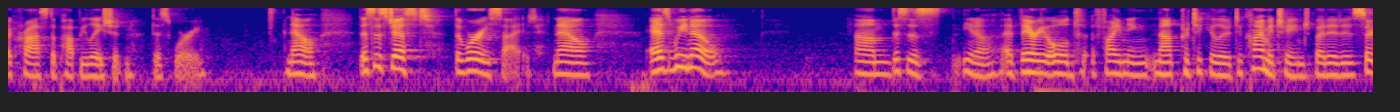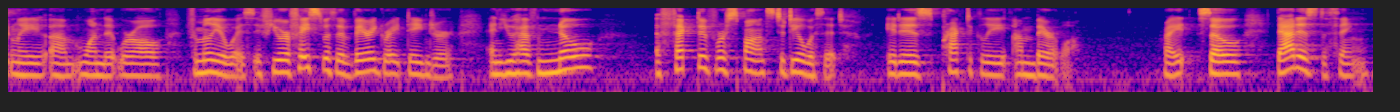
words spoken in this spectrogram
across the population, this worry. Now, this is just the worry side. Now, as we know, um, this is, you know, a very old finding, not particular to climate change, but it is certainly um, one that we're all familiar with. If you are faced with a very great danger and you have no effective response to deal with it, it is practically unbearable, right? So that is the thing,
